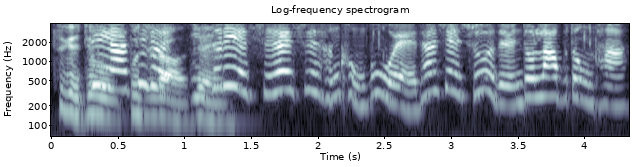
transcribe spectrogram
这个就对啊，这个以色列实在是很恐怖哎，他现在所有的人都拉不动他。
